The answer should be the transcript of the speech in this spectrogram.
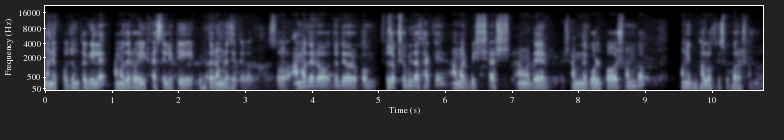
মানে পর্যন্ত গেলে আমাদের ওই ফ্যাসিলিটির ভিতরে আমরা যেতে পারব। সো আমাদেরও যদি ওরকম সুযোগ সুবিধা থাকে, আমার বিশ্বাস আমাদের সামনে গোল্ড পাওয়া সম্ভব, অনেক ভালো কিছু করা সম্ভব।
